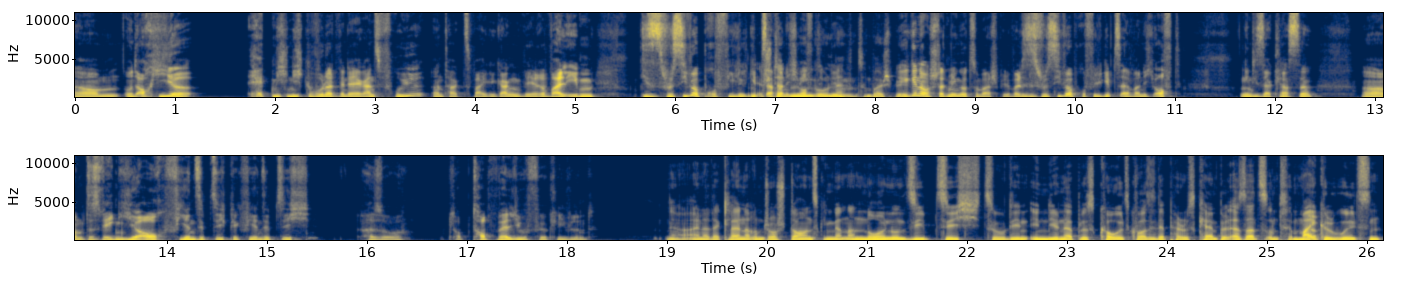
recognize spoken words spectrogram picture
ähm, und auch hier hätte mich nicht gewundert, wenn der ja ganz früh an Tag 2 gegangen wäre, weil eben dieses Receiver-Profil gibt es ja, einfach nicht Mingo, oft. In ne, zum Beispiel. Genau, statt Mingo zum Beispiel, weil dieses Receiver-Profil gibt es einfach nicht oft in dieser Klasse. Ja. Ähm, deswegen hier auch 74, Pick 74, also ich glaube Top Value für Cleveland. Ja, einer der kleineren Josh Downs ging dann an 79 zu den Indianapolis Colts, quasi der Paris Campbell-Ersatz. Und Michael ja. Wilson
